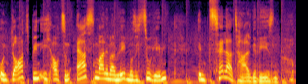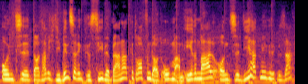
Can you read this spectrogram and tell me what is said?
Und dort bin ich auch zum ersten Mal in meinem Leben, muss ich zugeben, im Zellertal gewesen. Und äh, dort habe ich die Winzerin Christine Bernhard getroffen, dort oben am Ehrenmal. Und äh, die hat mir gesagt,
